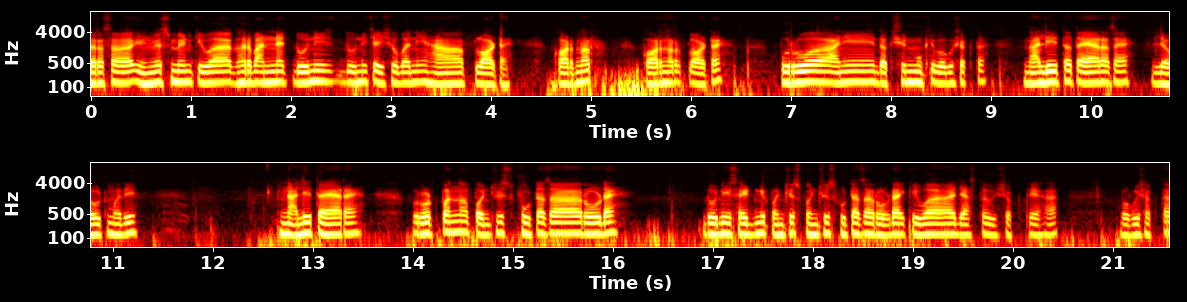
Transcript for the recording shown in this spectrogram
जरासा इन्व्हेस्टमेंट किंवा घर बांधण्यात दोन्ही दोन्हीच्या हिशोबाने हा प्लॉट आहे. कॉर्नर कॉर्नर प्लॉट आहे. पूर्व आणि दक्षिणमुखी बघू शकता. नाली तर तयारच आहे लेआउटमध्ये नाली तयार आहे. रोड पण पंचवीस फुटाचा रोड आहे. दोन्ही साईडनी पंचवीस पंचवीस फुटाचा रोड आहे किंवा जास्त होऊ शकते हा. बघू शकता.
